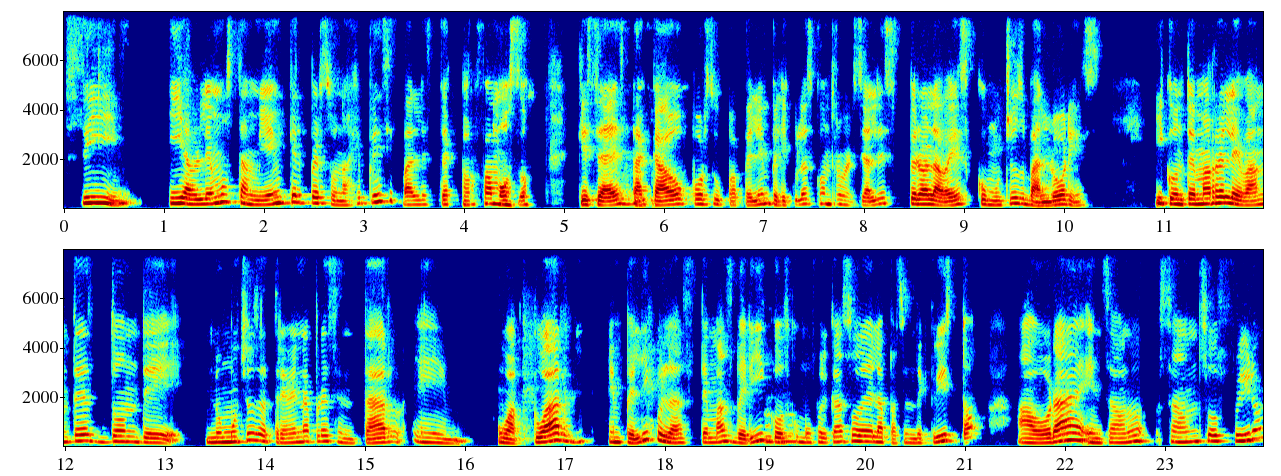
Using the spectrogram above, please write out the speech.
Sí, y hablemos también que el personaje principal, este actor famoso, que se ha destacado por su papel en películas controversiales, pero a la vez con muchos valores y con temas relevantes donde no muchos se atreven a presentar em, o actuar en películas, temas verídicos, como fue el caso de La Pasión de Cristo, ahora en Sounds of Freedom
